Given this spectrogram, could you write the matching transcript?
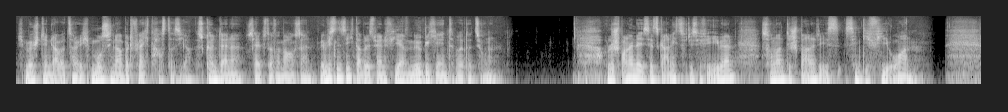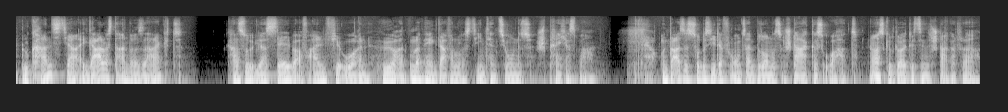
ich möchte in die Arbeit, sondern ich muss in die Arbeit, vielleicht hasst das ja. Das könnte eine Selbstoffenbarung sein. Wir wissen es nicht, aber das wären vier mögliche Interpretationen. Und das Spannende ist jetzt gar nicht so diese vier Ebenen, sondern das Spannende ist, sind die vier Ohren. Du kannst ja, egal was der andere sagt, kannst du ja selber auf allen vier Ohren hören, unabhängig davon, was die Intention des Sprechers war. Und da ist es so, dass jeder von uns ein besonders starkes Ohr hat. Ja, es gibt Leute, die sind stark auf der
